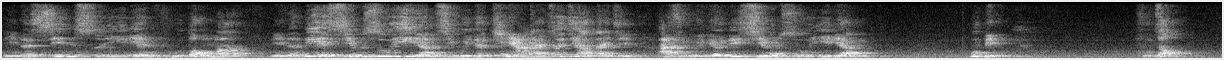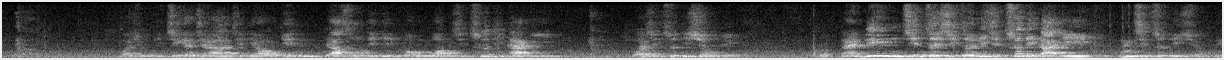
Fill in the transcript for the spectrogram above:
你的心思意念浮动吗？你的你的心思意念是为着听来做这样代志，还是为着你心思意念不平、浮躁？我想伫即个遮真要紧，耶稣直直讲，我毋是出自家己，我是出自上帝。来认真做时阵，你是出伫家己，毋是出伫上帝。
